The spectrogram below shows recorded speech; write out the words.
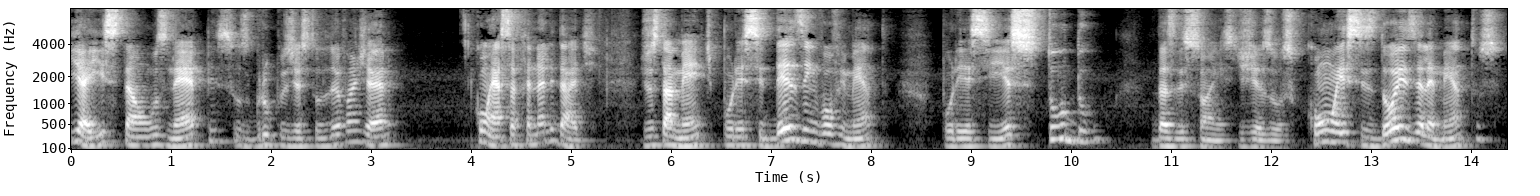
e aí estão os NEPs, os grupos de estudo do Evangelho, com essa finalidade, justamente por esse desenvolvimento, por esse estudo das lições de Jesus com esses dois elementos,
